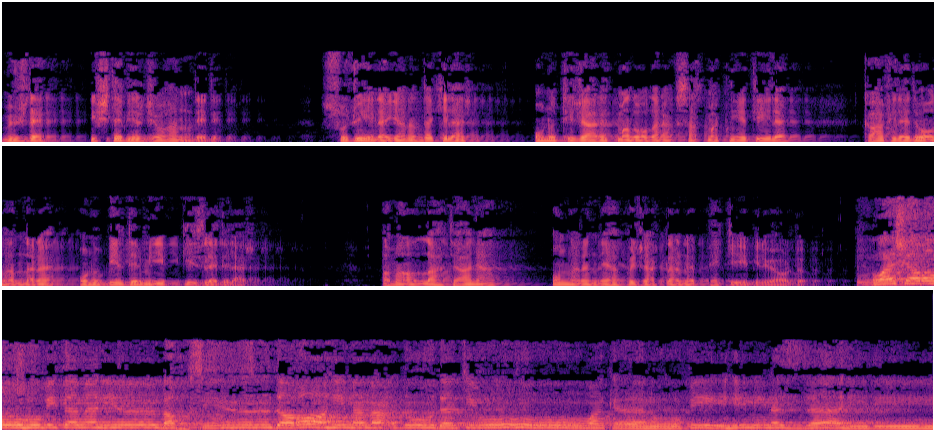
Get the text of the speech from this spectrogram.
müjde, işte bir civan dedi. Sucu ile yanındakiler, onu ticaret malı olarak satmak niyetiyle, kafilede olanlara onu bildirmeyip gizlediler. Ama Allah Teala onların ne yapacaklarını pek iyi biliyordu. وَشَرَوْهُ بِثَمَنٍ بَخْسٍ دَرَاهِمَ مَعْدُودَةٍ وَكَانُوا فِيهِ مِنَ الزَّاهِدِينَ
